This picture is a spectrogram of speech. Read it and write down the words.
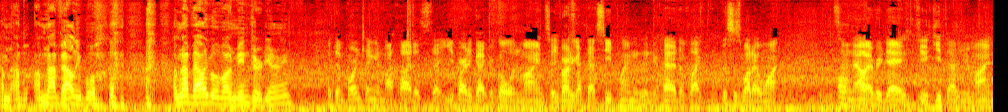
I'm. I'm, I'm not valuable. I'm not valuable if I'm injured. You know what I mean? But the important thing in my thought is that you've already got your goal in mind. So you've already got that seed planted in your head of like, this is what I want. And so Oh. now every day, if you keep that in your mind,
